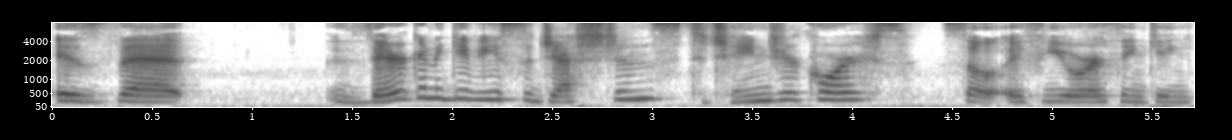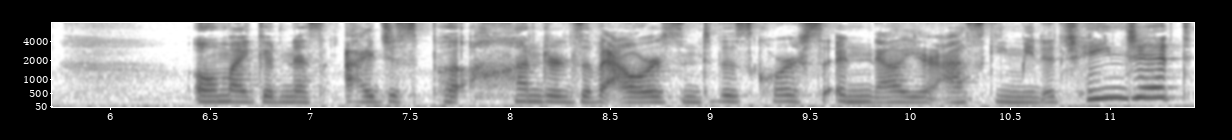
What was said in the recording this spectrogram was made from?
is that they're going to give you suggestions to change your course. So if you are thinking, oh my goodness, I just put hundreds of hours into this course and now you're asking me to change it,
